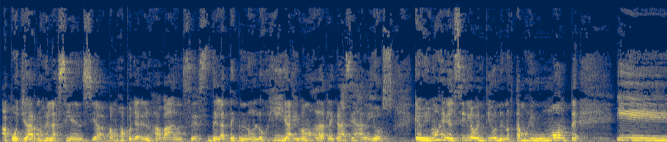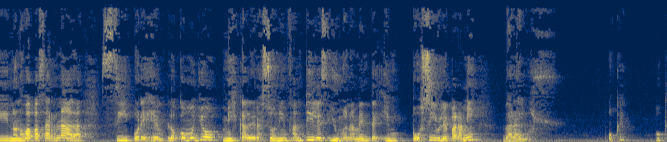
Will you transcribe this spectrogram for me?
apoyarnos en la ciencia, vamos a apoyar en los avances de la tecnología y vamos a darle gracias a Dios que vivimos en el siglo XXI y no estamos en un monte y no nos va a pasar nada si, por ejemplo, como yo, mis caderas son infantiles y humanamente imposible para mí dar a luz. ¿Ok? Ok.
